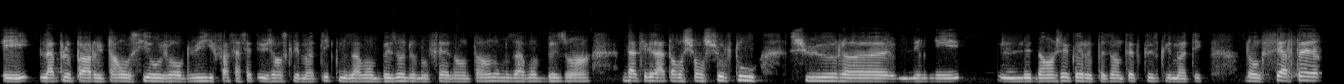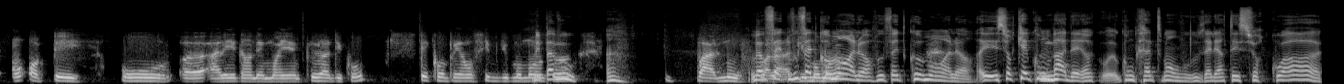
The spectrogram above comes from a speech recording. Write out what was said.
Et la plupart du temps aussi aujourd'hui, face à cette urgence climatique, nous avons besoin de nous faire entendre, nous avons besoin d'attirer l'attention surtout sur euh, les, le danger que représente cette crise climatique. Donc certains ont opté pour euh, aller dans des moyens plus radicaux. C'est compréhensible du moment Mais pas vous. Pas nous. Bah, vous faites, comment alors? Vous faites comment alors? Et sur quel combat d'ailleurs concrètement? Vous vous alertez sur quoi?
